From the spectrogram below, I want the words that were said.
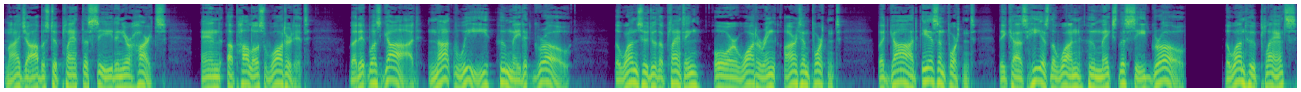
My job was to plant the seed in your hearts, and Apollos watered it. But it was God, not we, who made it grow. The ones who do the planting or watering aren't important, but God is important because He is the one who makes the seed grow. The one who plants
